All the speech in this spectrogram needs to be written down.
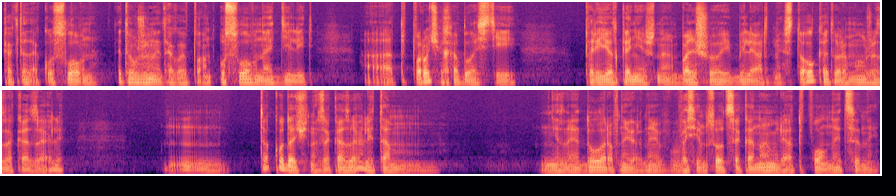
как-то так условно, это уже не такой план, условно отделить от прочих областей. Придет, конечно, большой бильярдный стол, который мы уже заказали. Так удачно заказали. Там не знаю, долларов, наверное, 800 сэкономили от полной цены.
